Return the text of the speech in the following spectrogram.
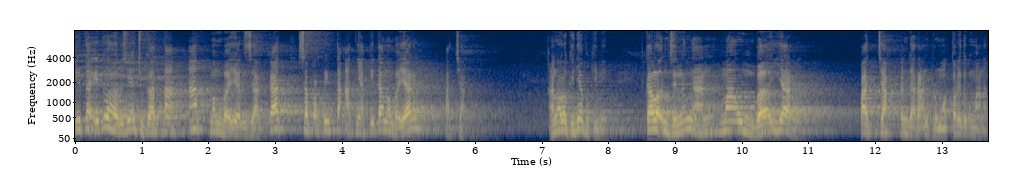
kita itu harusnya juga taat membayar zakat seperti taatnya kita membayar pajak. Analoginya begini, kalau jenengan mau bayar pajak kendaraan bermotor itu ke mana?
